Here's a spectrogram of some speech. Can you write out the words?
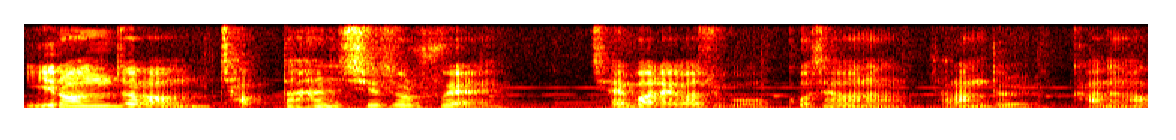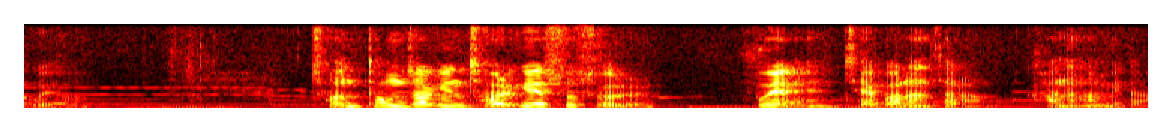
이런저런 잡다한 시술 후에 재발해 가지고 고생하는 사람들 가능하고요. 전통적인 절개 수술 후에 재발한 사람 가능합니다.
